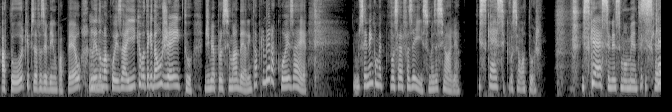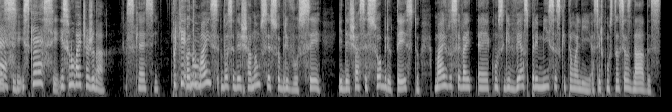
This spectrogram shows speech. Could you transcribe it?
ator, que precisa fazer bem um papel, uhum. lendo uma coisa aí que eu vou ter que dar um jeito de me aproximar dela. Então a primeira coisa é. Não sei nem como é que você vai fazer isso, mas assim, olha, esquece que você é um ator. esquece nesse momento. Esquece. esquece, esquece. Isso não vai te ajudar. Esquece. Porque quanto não... mais você deixar não ser sobre você, e deixar ser sobre o texto, mais você vai é, conseguir ver as premissas que estão ali, as circunstâncias dadas.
